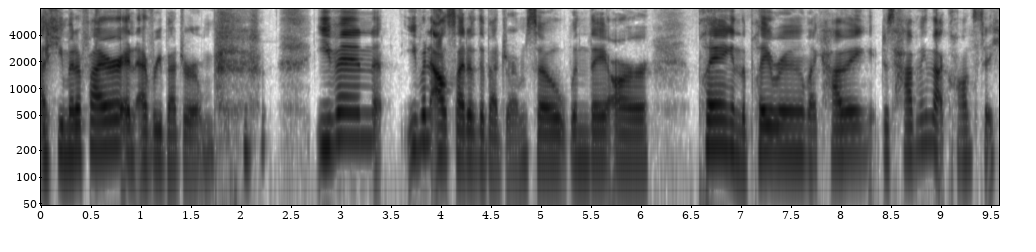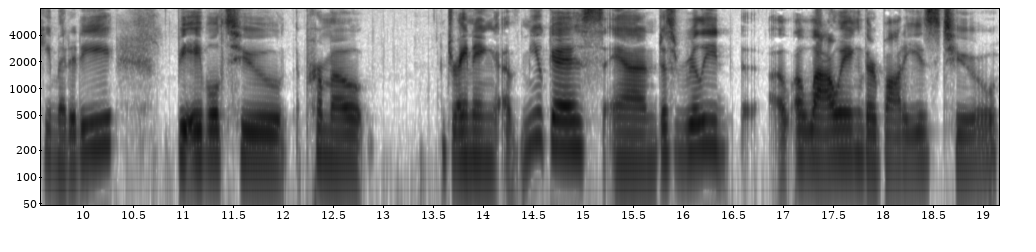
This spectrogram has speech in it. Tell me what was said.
A humidifier in every bedroom. even even outside of the bedroom. So when they are playing in the playroom, like having just having that constant humidity be able to promote draining of mucus and just really uh, allowing their bodies to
